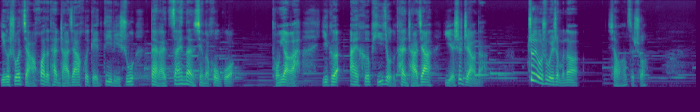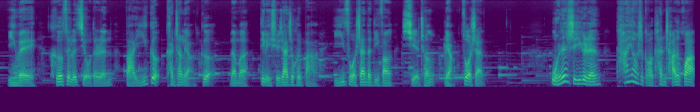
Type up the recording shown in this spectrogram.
一个说假话的探查家会给地理书带来灾难性的后果。同样啊，一个爱喝啤酒的探查家也是这样的。这又是为什么呢？小王子说。因为喝醉了酒的人把一个看成两个，那么地理学家就会把一座山的地方写成两座山。我认识一个人，他要是搞探查的话，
